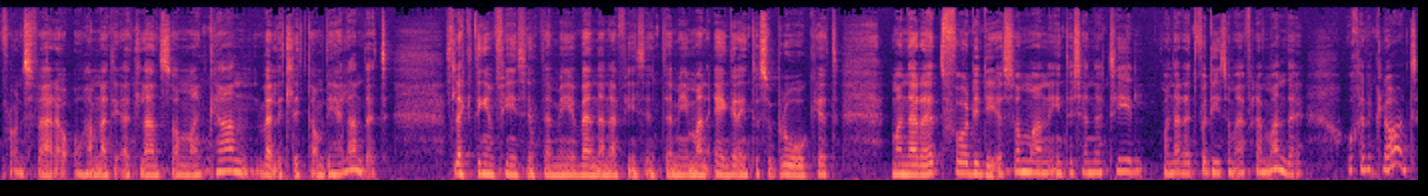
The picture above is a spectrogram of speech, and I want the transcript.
från Sverige och hamnar i ett land som man kan väldigt lite om det här landet. Släktingen finns inte med, vännerna finns inte med, man äger inte språket. Man är rädd för det som man inte känner till, man är rädd för det som är främmande. Och självklart,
